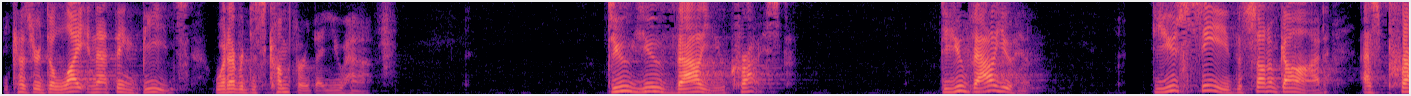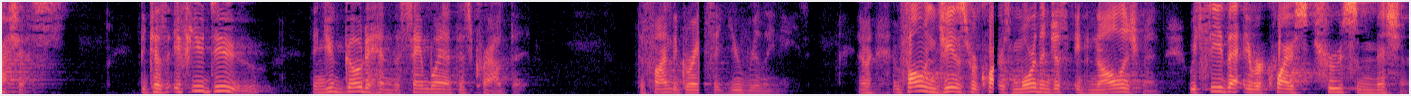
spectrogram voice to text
Because your delight in that thing beats whatever discomfort that you have. Do you value Christ? Do you value Him? Do you see the Son of God as precious? Because if you do, then you go to Him the same way that this crowd did to find the grace that you really need. And following Jesus requires more than just acknowledgement. We see that it requires true submission.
